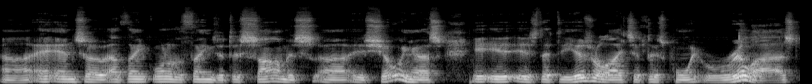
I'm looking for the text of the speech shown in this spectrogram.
Uh, and, so I think one of the things that this psalm is, uh, is showing us is, is, that the Israelites at this point realized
